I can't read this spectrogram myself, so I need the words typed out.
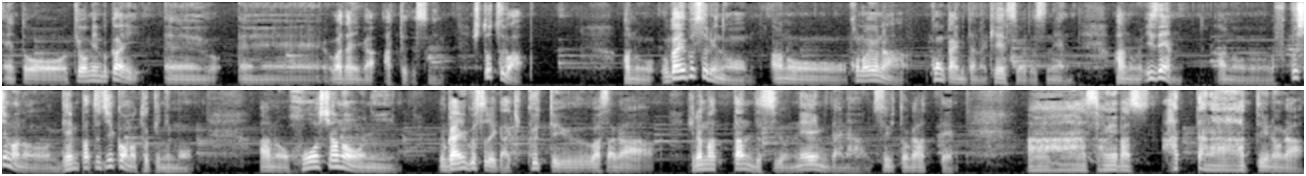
えー、と興味深い、えーえー話題があってですね。一つはあのうがい薬の、あのこのような今回みたいなケースはですねあの以前あの福島の原発事故の時にもあの放射能にうがい薬が効くっていう噂が広まったんですよねみたいなツイートがあってああそういえばあったなーっていうのが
